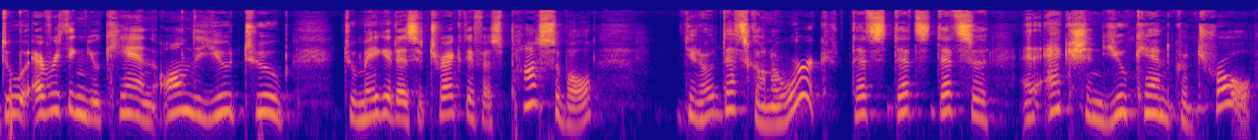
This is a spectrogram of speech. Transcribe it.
do everything you can on the youtube to make it as attractive as possible you know that's going to work that's that's that's a, an action you can control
